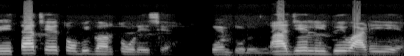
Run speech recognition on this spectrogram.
રેતા છે તો બી ઘર તોડે છે. કોણ તોડે આજે લીધી વાડી એ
